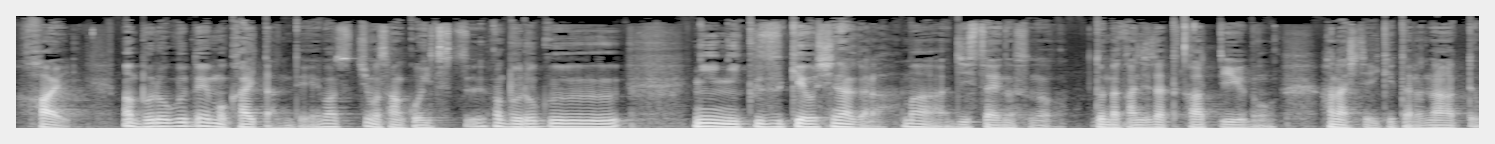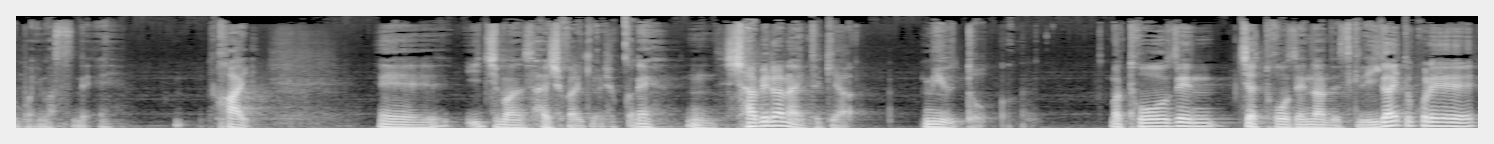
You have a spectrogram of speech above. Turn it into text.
はい。まあ、ブログでも書いたんで、まあ、そっちも参考にしつつ、まあ、ブログに肉付けをしながら、まあ、実際のその、どんな感じだったかっていうのを話していけたらなって思いますね。はい。えー、一番最初からいきましょうかね。うん。喋らないときは、ミュート。まあ、当然じゃ当然なんですけど意外とこれ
